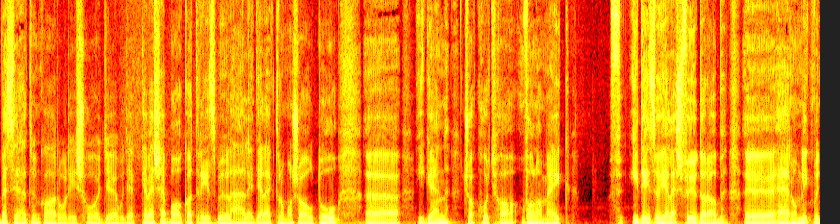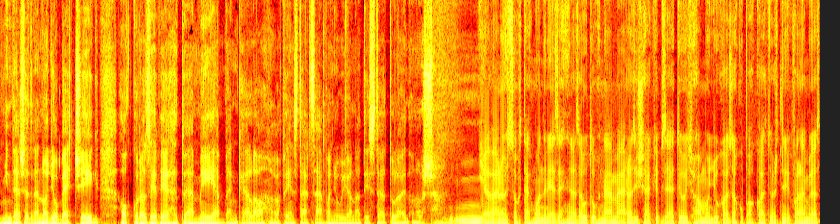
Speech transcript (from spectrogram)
beszélhetünk arról is, hogy ugye kevesebb alkatrészből áll egy elektromos autó, ö, igen, csak hogyha valamelyik idézőjeles fődarab elromlik, vagy minden esetre nagyobb egység, akkor azért vélhetően mélyebben kell a, a pénztárcában nyúljon a tisztelt tulajdonos. Nyilván, ahogy szokták mondani, ezeknél az autóknál már az is elképzelhető, hogy ha mondjuk az akupakkal történik valami, az,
